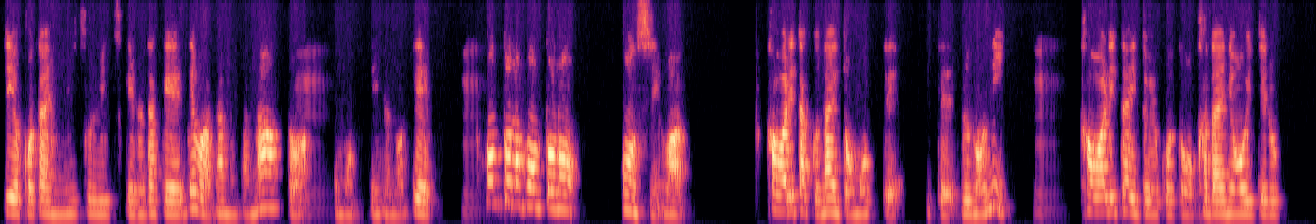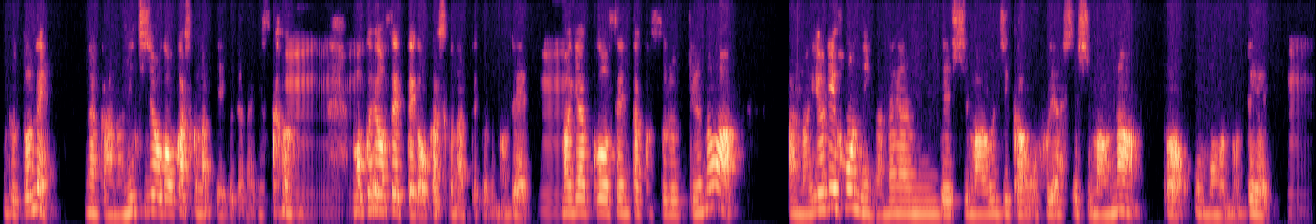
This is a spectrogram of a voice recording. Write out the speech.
っていう答えに結びつけるだけではダメだなとは思っているので、うん。本当の本当の本心は変わりたくないと思っていてるのに、うん。変わりたいということを課題に置いてるとね、なんかあの日常がおかしくなっていくじゃないですか。うん。うん。目標設定がおかしくなってくるので、うん。真逆を選択するっていうのは、あの、より本人が悩んでしまう時間を増やしてしまうなとは思うので、うん。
